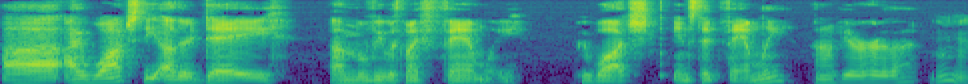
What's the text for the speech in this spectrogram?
Uh, I watched the other day a movie with my family. We watched Instant Family. I don't know if you ever heard of that. Mm.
